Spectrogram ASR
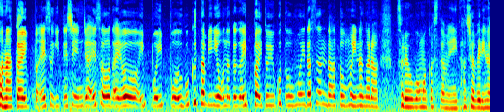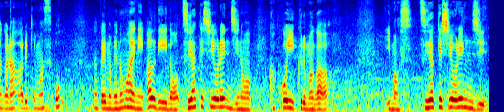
お腹いっぱいすぎて死んじゃいそうだよ。一歩一歩動くたびにお腹がいっぱいということを思い出すんだと思いながらそれをごまかすために喋りながら歩きます。おなんか今目の前にアウディの艶消しオレンジのかっこいい車がいます。艶消しオレンジ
